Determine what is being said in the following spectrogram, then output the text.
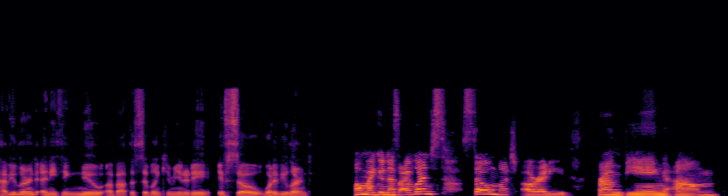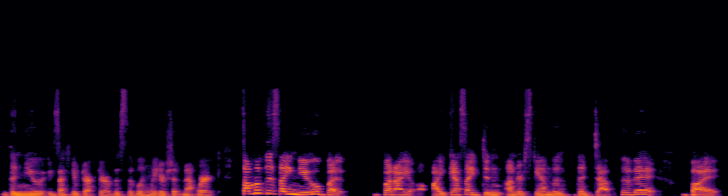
have you learned anything new about the sibling community? If so, what have you learned? Oh my goodness, I've learned so much already from being um, the new executive director of the Sibling Leadership Network. Some of this I knew, but but I I guess I didn't understand the the depth of it. But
